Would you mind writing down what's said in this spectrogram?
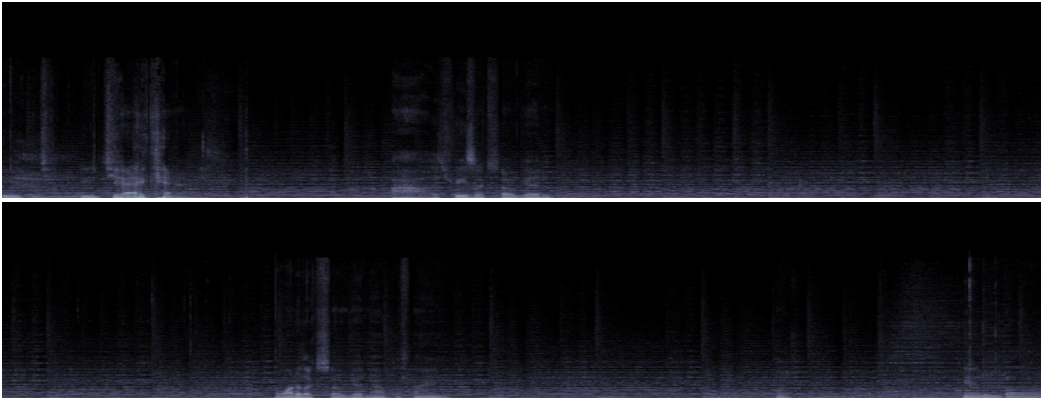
You, you jackass. Wow, the trees look so good. The water looks so good now to find. Cannonball.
